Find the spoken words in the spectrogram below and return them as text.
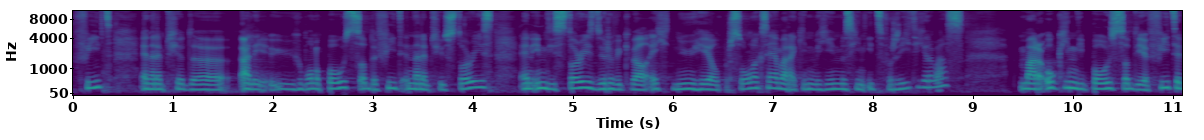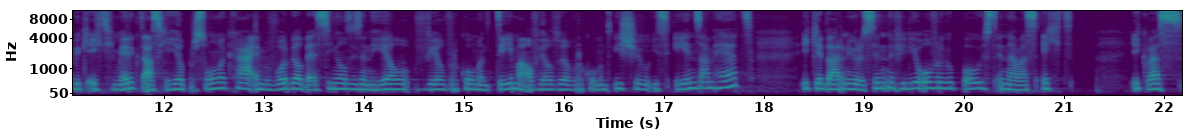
feed. En dan heb je de, allee, je gewone posts op de feed en dan heb je stories. En in die stories durf ik wel echt nu heel persoonlijk zijn, waar ik in het begin misschien iets voorzichtiger was. Maar ook in die posts op die feed heb ik echt gemerkt, als je heel persoonlijk gaat, en bijvoorbeeld bij singles is een heel veel voorkomend thema of heel veel voorkomend issue, is eenzaamheid. Ik heb daar nu recent een video over gepost en dat was echt... Ik was,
